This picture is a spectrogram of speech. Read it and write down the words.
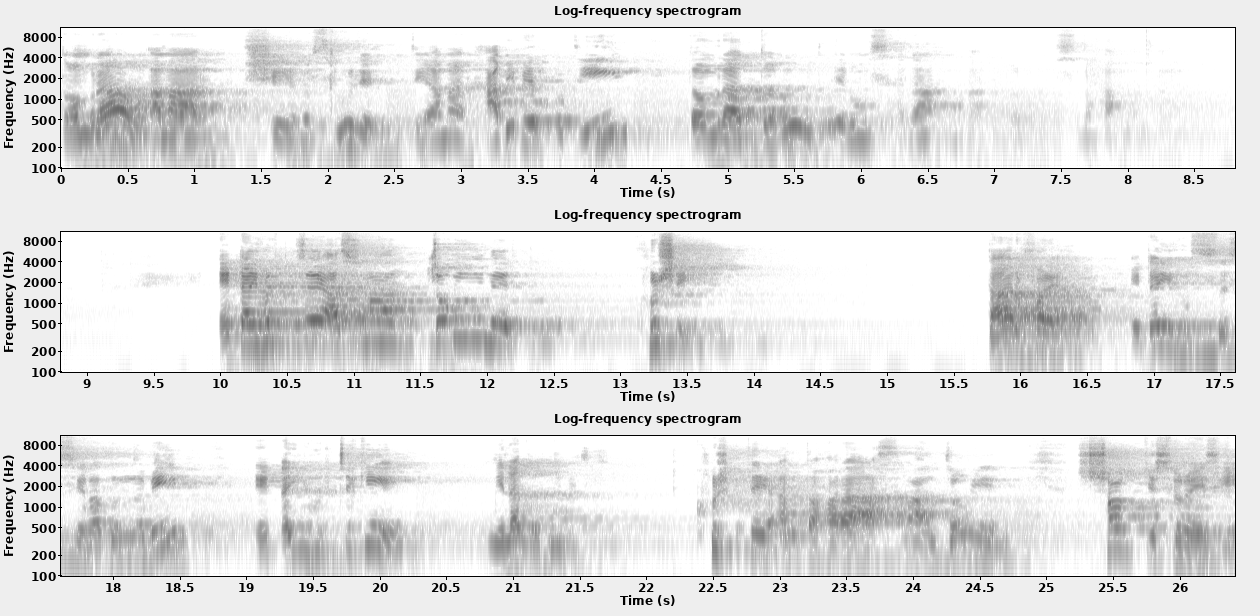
তোমরাও আমার সে রসুলের প্রতি, আমার হাবিবের প্রতি তোমরা দরুদ এবং সালাম এটাই হচ্ছে আসমান জমিনের খুশি। তারপরে এটাই হচ্ছে সিরাতুল নবী। এটাই হচ্ছে কি? মিলাদুল খুশিতে আত্মহারা, আসমান, জমিন সব কিছু রয়েছে।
